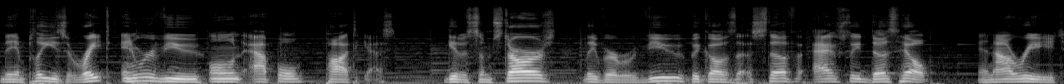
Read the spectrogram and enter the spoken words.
then please rate and review on Apple Podcasts. Give us some stars, leave a review because that stuff actually does help, and I read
